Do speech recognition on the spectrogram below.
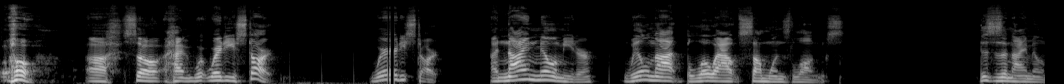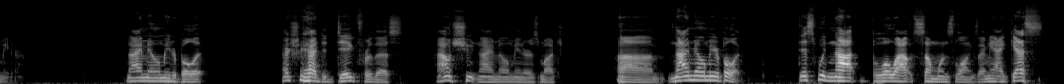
Oh, uh, so where do you start? Where do you start? A nine millimeter will not blow out someone's lungs. This is a nine millimeter. Nine millimeter bullet. I actually had to dig for this. I don't shoot nine millimeters as much. Um, nine millimeter bullet. This would not blow out someone's lungs. I mean, I guess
